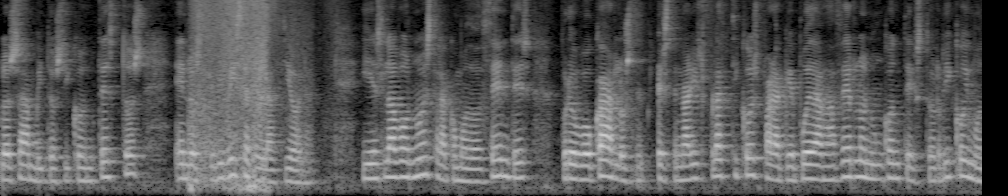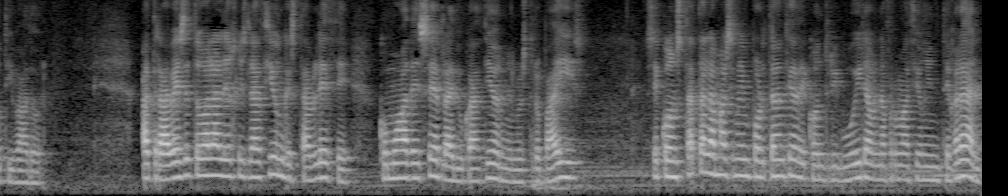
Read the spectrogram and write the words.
los ámbitos y contextos en los que vive y se relaciona. Y es labor nuestra como docentes provocar los escenarios prácticos para que puedan hacerlo en un contexto rico y motivador. A través de toda la legislación que establece cómo ha de ser la educación en nuestro país, se constata la máxima importancia de contribuir a una formación integral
